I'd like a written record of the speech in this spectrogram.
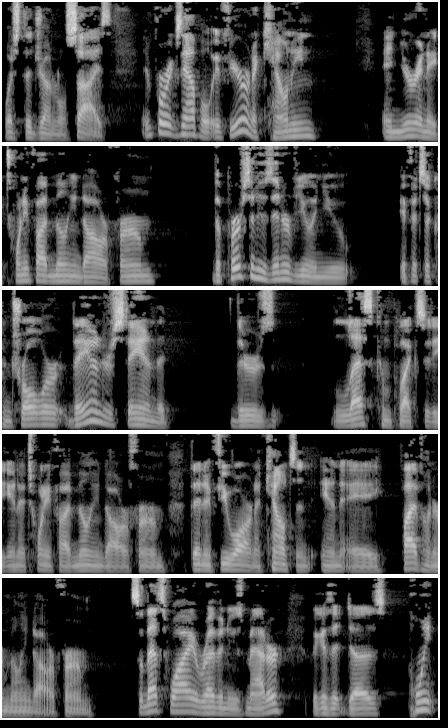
what's the general size. And for example, if you're in accounting and you're in a $25 million firm, the person who's interviewing you, if it's a controller, they understand that there's less complexity in a $25 million firm than if you are an accountant in a $500 million firm. So that's why revenues matter because it does point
